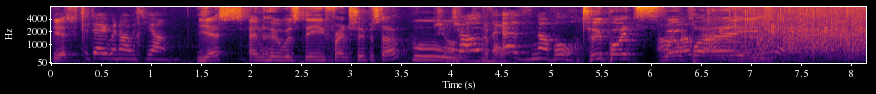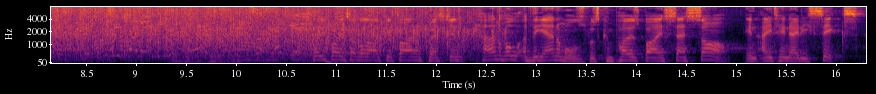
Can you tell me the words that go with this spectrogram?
Yes. Today when I was young. Yes, and who was the French superstar? Charles Aznavour. Two points. Oh, well played. Three points on the line for your final question. Carnival of the Animals was composed by Saint-Saëns in 1886.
